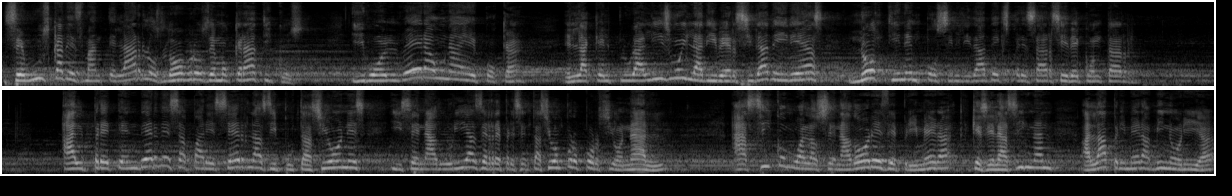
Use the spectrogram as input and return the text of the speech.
se busca desmantelar los logros democráticos y volver a una época en la que el pluralismo y la diversidad de ideas no tienen posibilidad de expresarse y de contar. Al pretender desaparecer las diputaciones y senadurías de representación proporcional, así como a los senadores de primera que se le asignan a la primera minoría,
